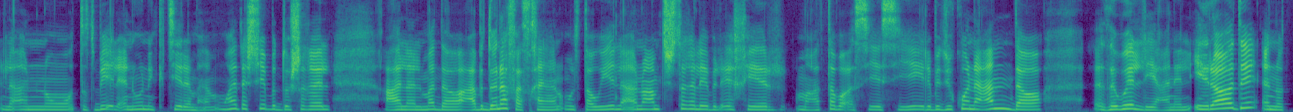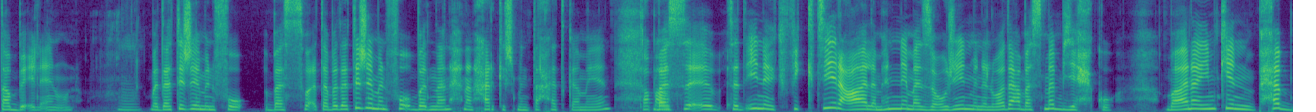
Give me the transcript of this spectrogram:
لأنه تطبيق القانون كتير مهم. وهذا الشيء بده شغل على المدى بده نفس خلينا نقول طويل لأنه عم تشتغلي بالآخر مع الطبقة السياسية اللي بده يكون عندها ذا ويل يعني الإرادة إنه تطبق القانون. بدها تجي من فوق. بس وقتها بدها تجي من فوق بدنا نحن نحركش من تحت كمان. طبعا. بس آه، صدقيني في كتير عالم هن مزعوجين من الوضع بس ما بيحكوا. بقى أنا يمكن بحب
